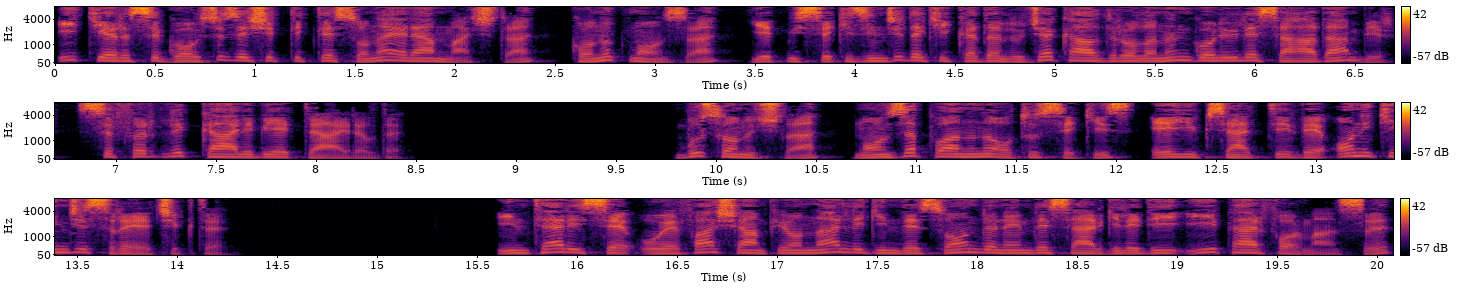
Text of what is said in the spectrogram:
İlk yarısı golsüz eşitlikle sona eren maçta, konuk Monza, 78. dakikada Luca Caldirola'nın golüyle sahadan 1-0'lık galibiyetle ayrıldı. Bu sonuçla, Monza puanını 38'e yükseltti ve 12. sıraya çıktı. Inter ise UEFA Şampiyonlar Ligi'nde son dönemde sergilediği iyi performansı,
